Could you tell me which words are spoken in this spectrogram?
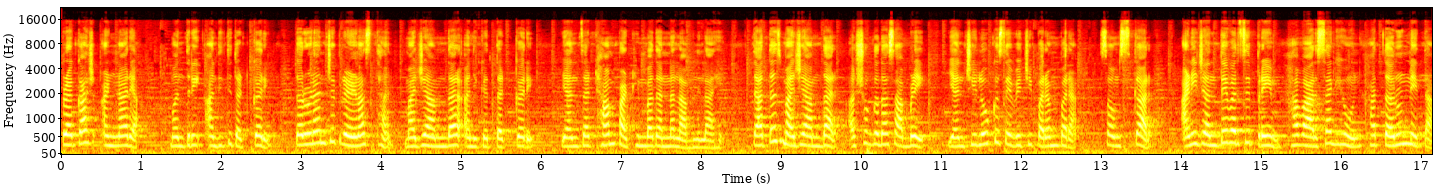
प्रकाश आणणाऱ्या मंत्री आदिती तटकरे तरुणांचे प्रेरणास्थान माजी आमदार अनिकेत तटकरे यांचा ठाम पाठिंबा त्यांना लाभलेला आहे. त्यातच माजी आमदार अशोकदादा साबळे यांची लोकसेवेची परंपरा संस्कार आणि जनतेवरचे प्रेम हा वारसा घेऊन हा तरुण नेता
